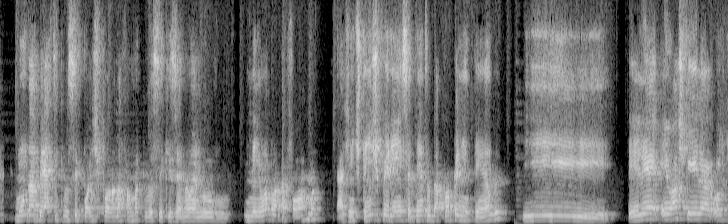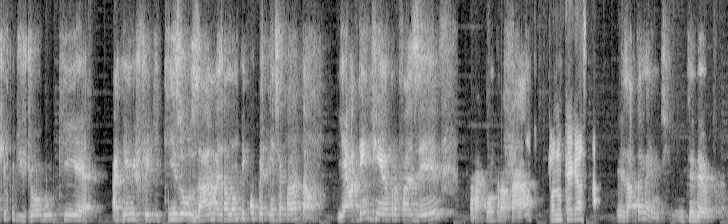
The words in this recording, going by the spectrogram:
Mundo aberto que você pode explorar da forma que você quiser não é novo em nenhuma plataforma. A gente tem experiência dentro da própria Nintendo. E ele é, eu acho que ele é o tipo de jogo que a Game Freak quis usar, mas ela não tem competência para tal. E ela tem dinheiro para fazer, para contratar. Ela não quer gastar. Exatamente, entendeu?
